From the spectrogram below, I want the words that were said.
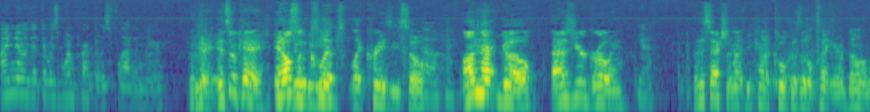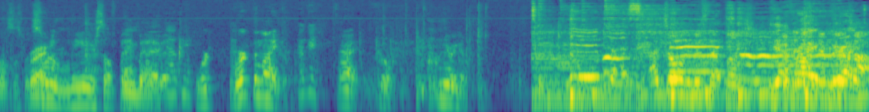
I know that there was one part that was flat in there. Okay, it's okay. It also do it again? clipped like crazy. So Oh, okay. on that go, as you're growing, Yeah. and this actually might be kind of cool because it'll tighten your abdominal muscles, but Right. sort of lean yourself back Lean a little bit. Okay. Work, work the mic. Okay. All right, cool. Here we go. I totally missed that punch. Yeah, At the- right, at the very right. top.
